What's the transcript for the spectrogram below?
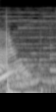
Ah,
